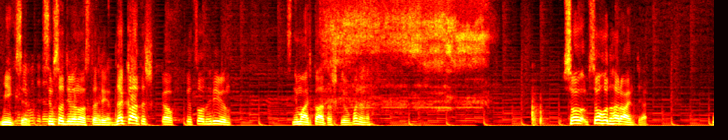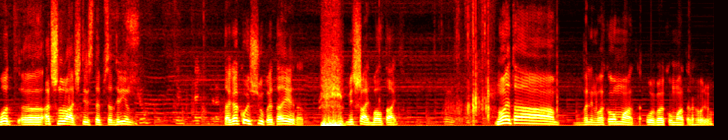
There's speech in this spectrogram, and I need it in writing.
миксер. Мне вот это 790 вот- гривен. Для катышков 500 гривен снимать катышки, вы поняли? Все, все год гарантия. Вот э, от шнура 450 гривен. Щуп, 75 температур. Да какой щуп? Это этот. Мешать, болтать. Ну это, блин, вакууматор. Ой, вакууматор говорю.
